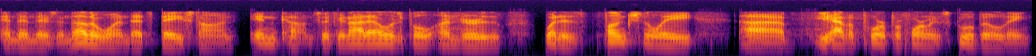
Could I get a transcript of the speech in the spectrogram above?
and then there's another one that's based on income. So if you're not eligible under what is functionally uh, you have a poor performing school building,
